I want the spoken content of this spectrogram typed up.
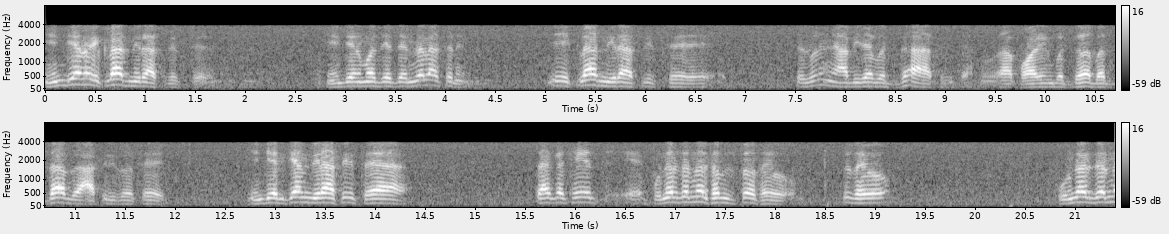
ઇન્ડિયાનો એકલા જ નિરાશ્રિત છે. ઇન્ડિયનમાં જે જન્મેલા છે ને, એ એકલા જ નિરાશ્રિત છે. આ બીજા બધા આશ્રિત આ ફોરેન બધા બધા આશ્રિતો છે. ઇન્ડિયન કેમ નિરાશ્રિત થયા? કે છે પુનર્જન્મ સમજતો થયો. શું થયો? પુનર્જન્મ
